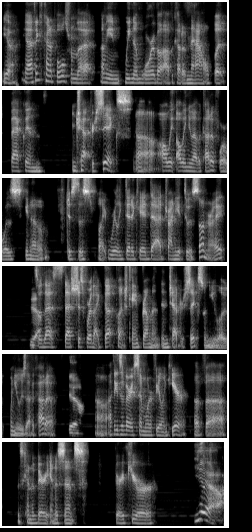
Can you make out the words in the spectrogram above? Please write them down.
Yeah, yeah, I think it kind of pulls from that. I mean, we know more about avocado now, but back in in chapter six, uh, all we all we knew avocado for was you know just this like really dedicated dad trying to get to his son, right? Yeah. So that's that's just where that gut punch came from in, in chapter six when you lo- when you lose avocado. Yeah. uh, I think it's a very similar feeling here of uh, this kind of very innocent, very pure Yeah,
